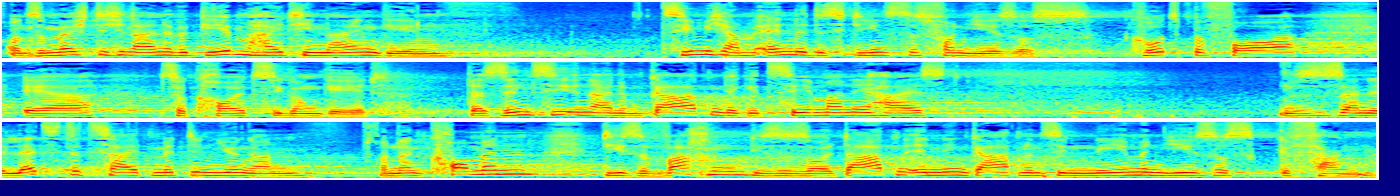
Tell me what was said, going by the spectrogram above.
Und so möchte ich in eine Begebenheit hineingehen, ziemlich am Ende des Dienstes von Jesus, kurz bevor er zur Kreuzigung geht. Da sind sie in einem Garten, der Gethsemane heißt. Und es ist seine letzte Zeit mit den Jüngern. Und dann kommen diese Wachen, diese Soldaten in den Garten und sie nehmen Jesus gefangen.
